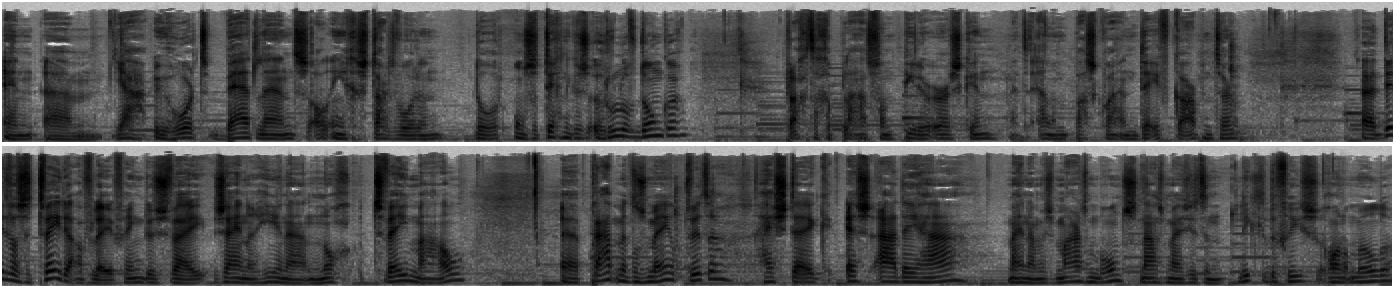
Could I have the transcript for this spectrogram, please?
En um, ja, u hoort Badlands al ingestart worden door onze technicus Roelof Donker. Prachtige plaat van Peter Erskine met Alan Pasqua en Dave Carpenter. Uh, dit was de tweede aflevering, dus wij zijn er hierna nog twee maal. Uh, praat met ons mee op Twitter, hashtag SADH. Mijn naam is Maarten Brons. Naast mij zitten Liekte de Vries, Ronald Mulder.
